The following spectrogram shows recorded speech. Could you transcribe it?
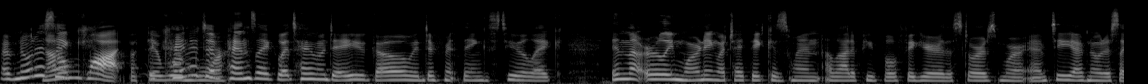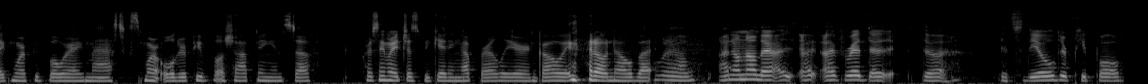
i've noticed Not like a lot, but there it were kind of depends like what time of day you go and different things too like in the early morning which i think is when a lot of people figure the store is more empty i've noticed like more people wearing masks more older people shopping and stuff course they might just be getting up earlier and going i don't know but Well, I don't know that I, I I've read that the it's the older people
